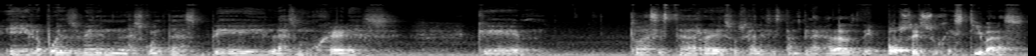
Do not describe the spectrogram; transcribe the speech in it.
Y lo puedes ver en las cuentas de las mujeres que todas estas redes sociales están plagadas de poses sugestivas,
